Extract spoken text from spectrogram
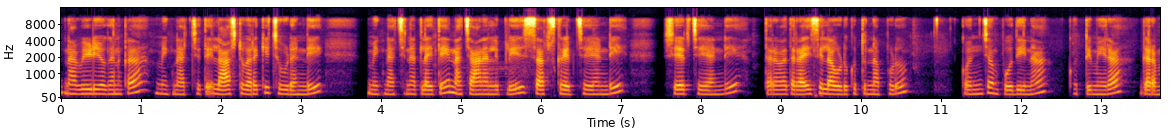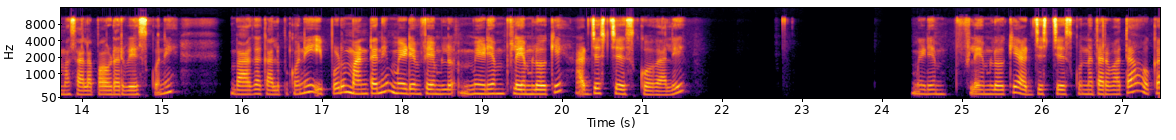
నా వీడియో కనుక మీకు నచ్చితే లాస్ట్ వరకు చూడండి. మీకు నచ్చినట్లయితే నా ఛానల్ని ప్లీజ్ సబ్స్క్రైబ్ చేయండి షేర్ చేయండి. తర్వాత రైస్ ఇలా ఉడుకుతున్నప్పుడు కొంచెం పుదీనా కొత్తిమీర గరం మసాలా పౌడర్ వేసుకొని బాగా కలుపుకొని ఇప్పుడు మంటని మీడియం ఫ్లేమ్లో మీడియం ఫ్లేమ్లోకి అడ్జస్ట్ చేసుకోవాలి. మీడియం ఫ్లేమ్లోకి అడ్జస్ట్ చేసుకున్న తర్వాత ఒక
